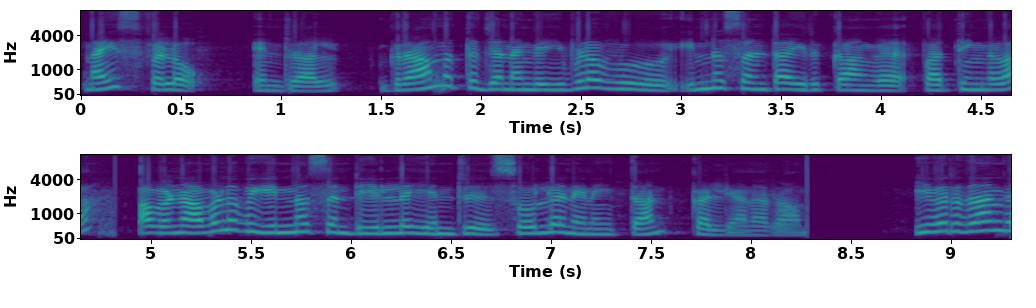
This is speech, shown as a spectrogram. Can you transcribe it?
நைஸ் ஃபெலோ என்றால் கிராமத்து ஜனங்க இவ்வளவு இன்னசென்ட்டாக இருக்காங்க பார்த்தீங்களா அவன் அவ்வளவு இன்னசென்ட் இல்லை என்று சொல்ல நினைத்தான் கல்யாணராம். இவர் தாங்க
